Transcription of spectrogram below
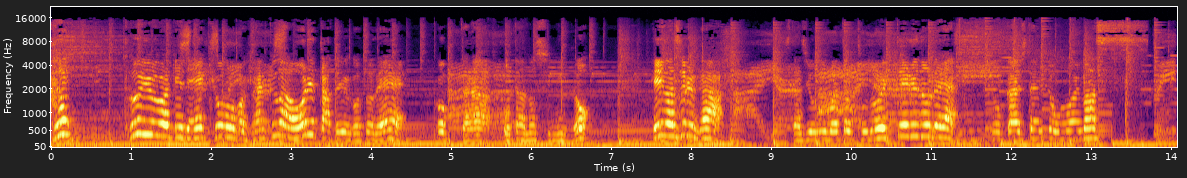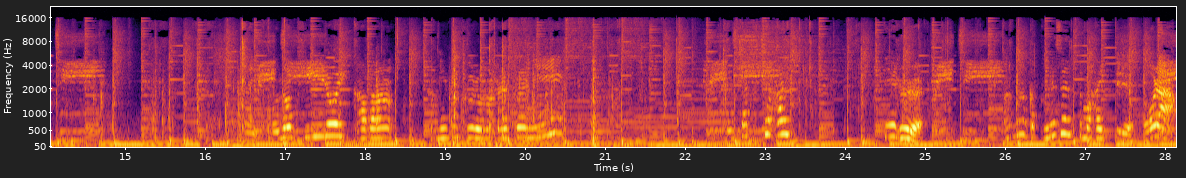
はい。というわけで今日も100は折れたということでここからお楽しみの平和ズルがスタジオにまた届いているので紹介したいと思います、はい、この黄色いカバン紙袋の中にめちゃくちゃ入ってる。あなんかプレゼントも入ってる。ほら。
